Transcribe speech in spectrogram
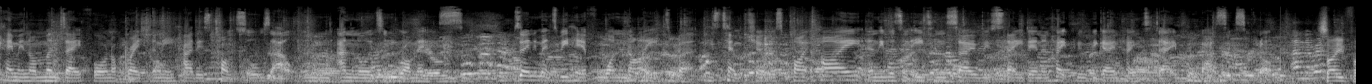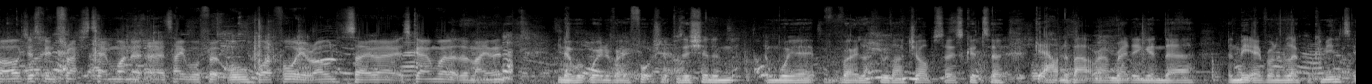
came in on Monday for an operation. He had his tonsils out and adenoids and grommets. He was only meant to be here for one night, but his temperature was quite high and he wasn't eating, so we stayed in and hopefully we'll be going home today from about six o'clock. So far, I've just been thrashed 10-1 at uh, table football by a four-year-old, so uh, it's going well at the moment you know we're in a very fortunate position and, and we're very lucky with our job. So it's good to get out and about around Reading and uh, and meet everyone in the local community.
